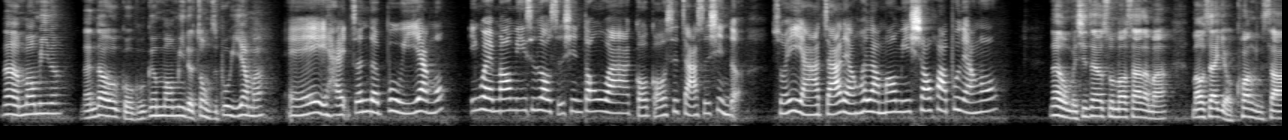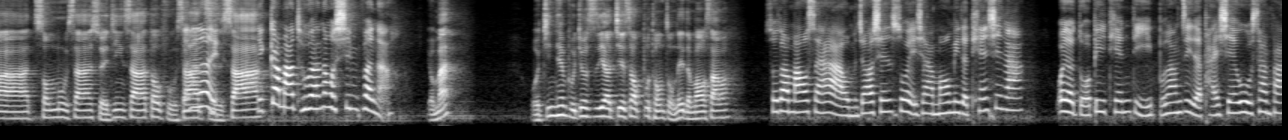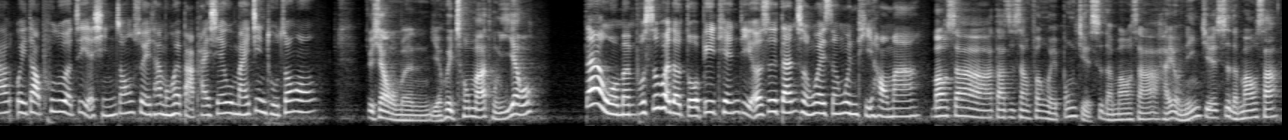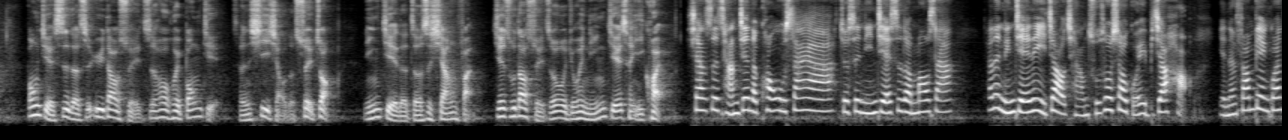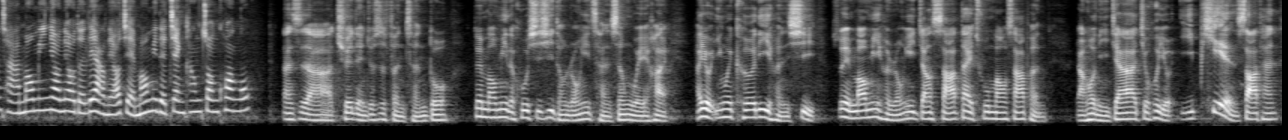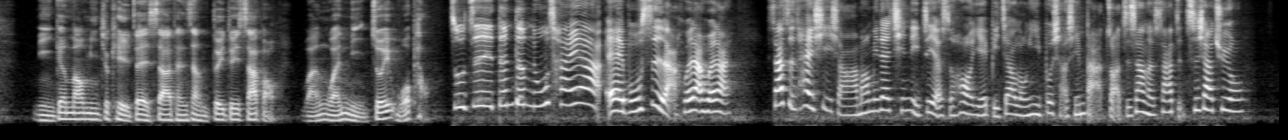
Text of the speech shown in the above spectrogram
那猫咪呢？难道狗狗跟猫咪的粽子不一样吗？诶，还真的不一样哦。因为猫咪是肉食性动物啊，狗狗是杂食性的，所以啊，杂粮会让猫咪消化不良哦。那我们现在要说猫砂了吗？猫砂有矿砂、松木砂、水晶砂、豆腐砂、紫砂你，干嘛突然那么兴奋啊？有吗？我今天不就是要介绍不同种类的猫砂吗？说到猫砂啊，我们就要先说一下猫咪的天性啦。为了躲避天敌，不让自己的排泄物散发味道，暴露了自己的行踪，所以他们会把排泄物埋进土中哦。就像我们也会冲马桶一样哦。但我们不是为了躲避天敌，而是单纯卫生问题，好吗？猫砂啊，大致上分为崩解式的猫砂，还有凝结式的猫砂。崩解式的是遇到水之后会崩解成细小的碎状，凝结的则是相反，接触到水之后就会凝结成一块。像是常见的矿物砂啊，就是凝结式的猫砂，它的凝结力较强，除臭效果也比较好，也能方便观察猫咪尿尿的量，了解猫咪的健康状况哦。但是啊，缺点就是粉尘多，对猫咪的呼吸系统容易产生危害。还有因为颗粒很细，所以猫咪很容易将沙带出猫砂盆，然后你家就会有一片沙滩，你跟猫咪就可以在沙滩上堆堆沙堡，玩玩你追我跑。组织等等奴才呀、哎，不是啦，回来回来，沙子太细小啊，猫咪在清理自己的时候也比较容易不小心把爪子上的沙子吃下去哦。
